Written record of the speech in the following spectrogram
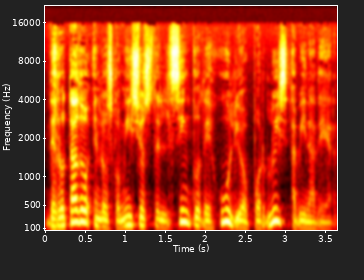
derrotado en los comicios del 5 de julio por Luis Abinader.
